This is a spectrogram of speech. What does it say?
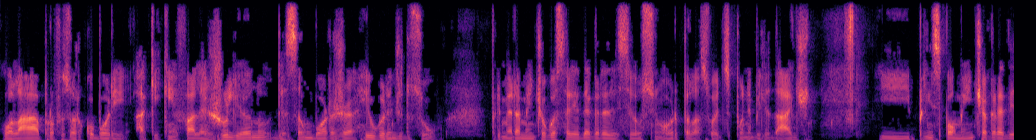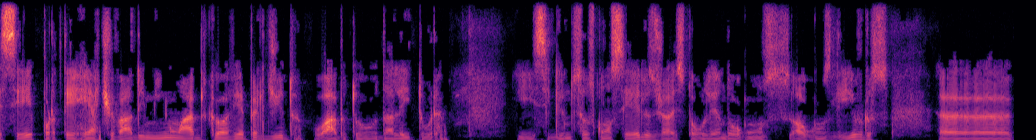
Olá, professor Cobori. Aqui quem fala é Juliano de São Borja, Rio Grande do Sul. Primeiramente, eu gostaria de agradecer ao senhor pela sua disponibilidade e principalmente agradecer por ter reativado em mim um hábito que eu havia perdido, o hábito da leitura. E seguindo seus conselhos, já estou lendo alguns, alguns livros. Uh,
